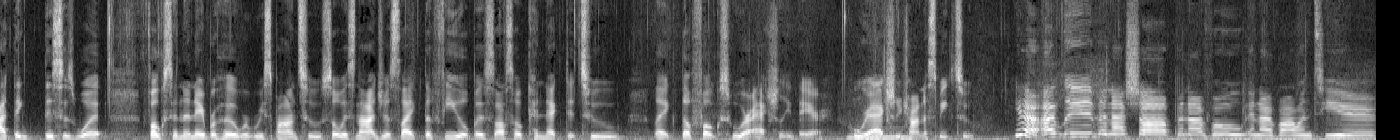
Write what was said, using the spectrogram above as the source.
I think this is what folks in the neighborhood would respond to. So it's not just like the field, but it's also connected to like the folks who are actually there, who mm-hmm. we're actually trying to speak to. Yeah, I live and I shop and I vote and I volunteer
